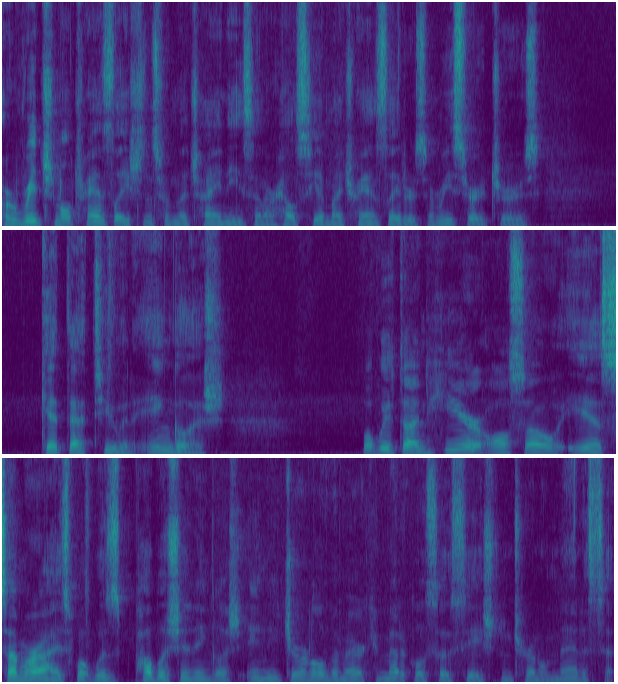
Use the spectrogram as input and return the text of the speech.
original translations from the Chinese, and our HealthCMI translators and researchers get that to you in English. What we've done here also is summarize what was published in English in the Journal of American Medical Association Internal Medicine.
